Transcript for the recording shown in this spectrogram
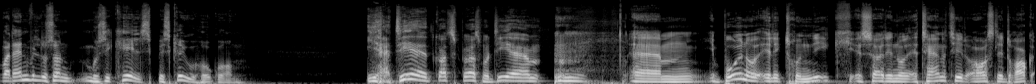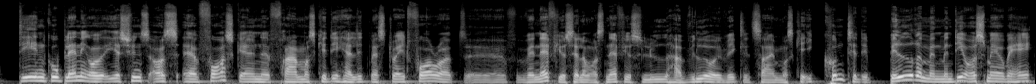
hvordan vil du sådan musikalsk beskrive Hugom? Ja, det er et godt spørgsmål. Det er, Um, både noget elektronik, så er det noget alternativt og også lidt rock. Det er en god blanding, og jeg synes også, at forskellene fra måske det her lidt mere straightforward øh, uh, ved Nephew, selvom vores Nephews lyd har videreudviklet sig, måske ikke kun til det bedre, men, men det er også smag og behag.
